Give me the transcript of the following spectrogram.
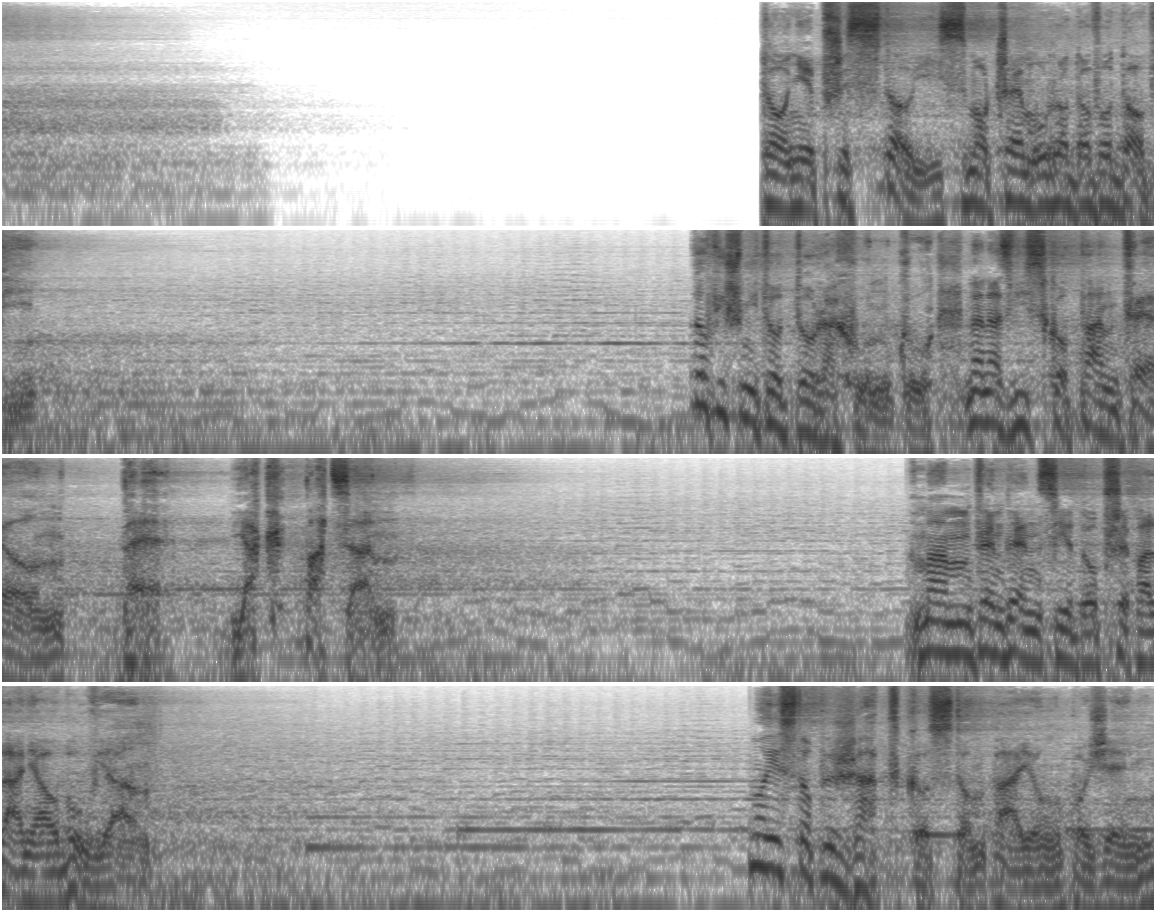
To nie przystoi smoczemu rodowodowi. Dowisz mi to do rachunku na nazwisko Panteon. P. Jak pacan. Mam tendencję do przepalania obuwia. Moje stopy rzadko stąpają po ziemi.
